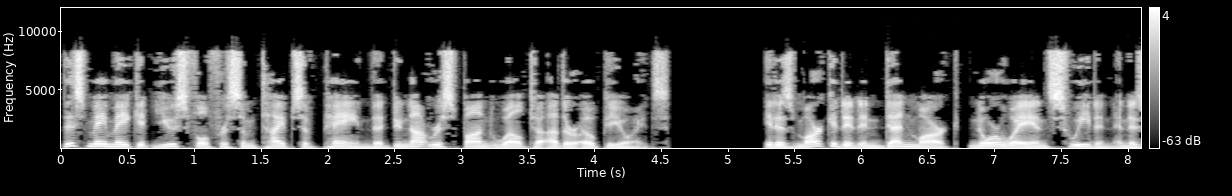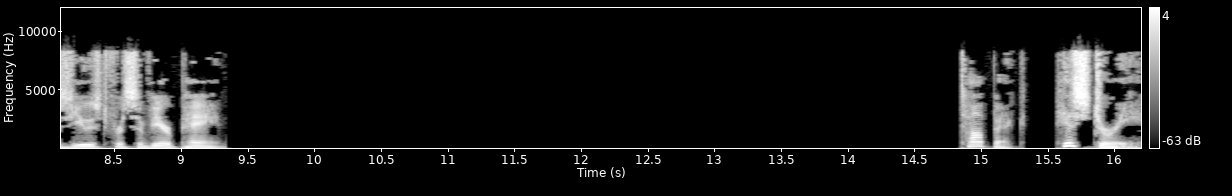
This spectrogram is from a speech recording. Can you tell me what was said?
This may make it useful for some types of pain that do not respond well to other opioids. It is marketed in Denmark, Norway and Sweden and is used for severe pain. History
